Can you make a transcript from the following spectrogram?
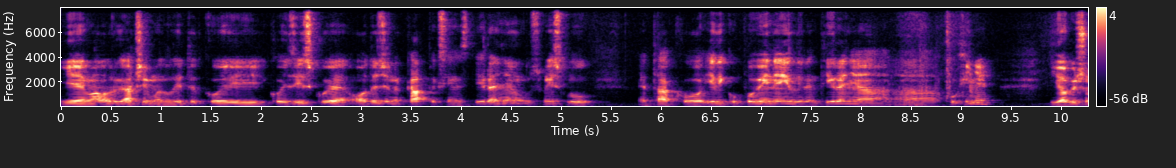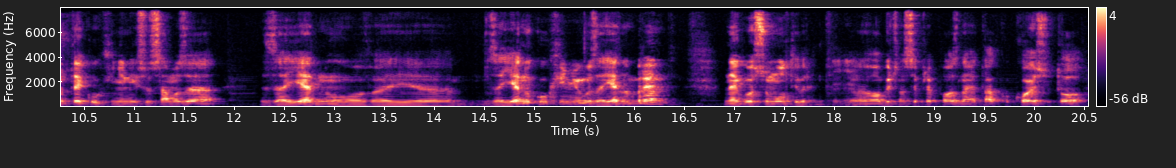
je malo drugačiji modalitet koji, koji iziskuje određena capex investiranja u smislu je tako, ili kupovine ili rentiranja a, kuhinje. I obično te kuhinje nisu samo za, za jednu, ovaj, za jednu kuhinju, za jedan brend, nego su multibrand. Mm -hmm. Obično se prepoznaje tako koje su to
